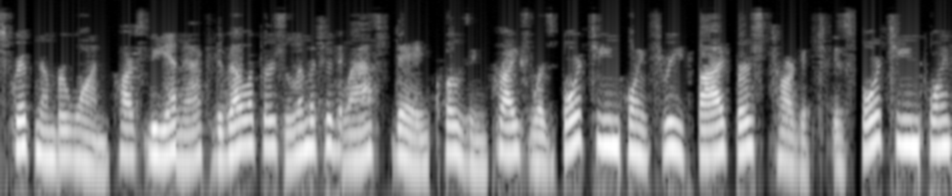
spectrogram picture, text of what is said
Script number 1 Parsvnath Developers Limited last day closing price was 14.35 first target is 14.46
